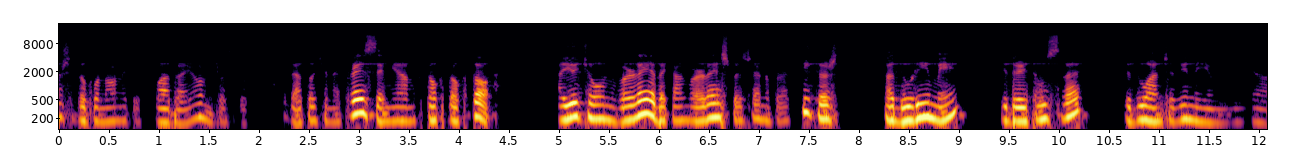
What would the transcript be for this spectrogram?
Është do punoni te skuadra jonë, do të punoni dhe ato që ne presim janë këto, këto, këto. Ajo që unë vë re dhe kam vënë re shpeshherë në praktikë është padurimi i drejtuesve që duan që vijnë në, një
